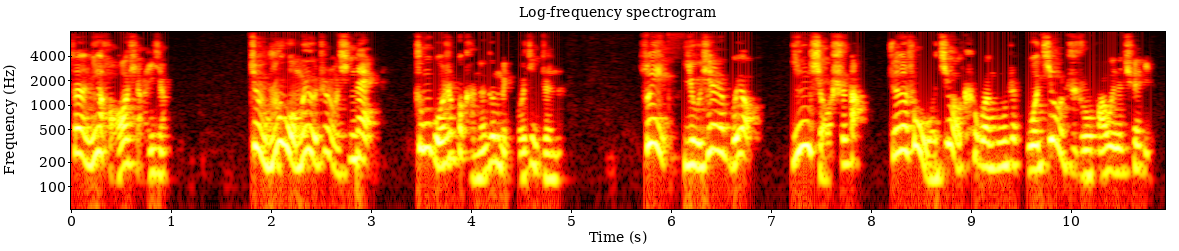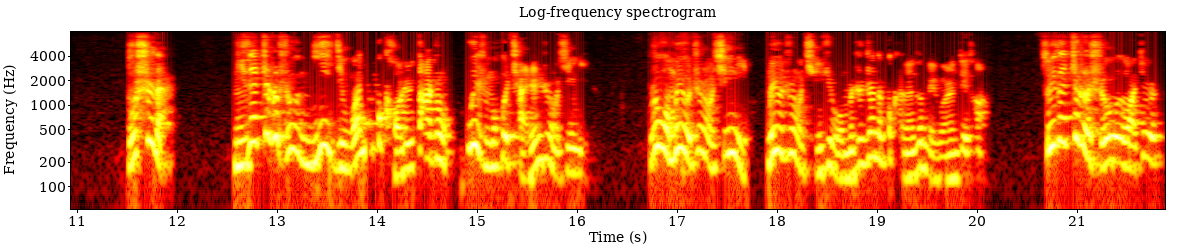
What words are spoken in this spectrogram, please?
真的，你好好想一想，就如果没有这种心态。中国是不可能跟美国竞争的，所以有些人不要因小失大，觉得说我就要客观公正，我就要指出华为的缺点，不是的，你在这个时候你已经完全不考虑大众为什么会产生这种心理，如果没有这种心理，没有这种情绪，我们是真的不可能跟美国人对抗。所以在这个时候的话，就是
